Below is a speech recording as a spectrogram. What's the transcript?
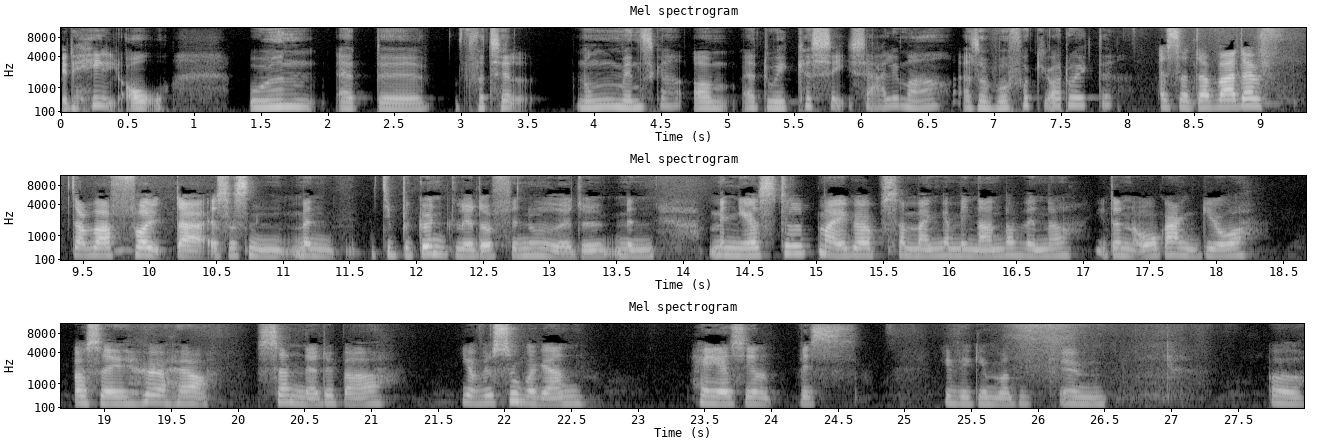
et helt år, uden at øh, fortælle nogle mennesker om, at du ikke kan se særlig meget. Altså, hvorfor gjorde du ikke det? Altså, der var der, der var folk, der, altså sådan, man, de begyndte lidt at finde ud af det, men, men jeg stillede mig ikke op, som mange af mine andre venner i den årgang gjorde, og sagde, hør her, sådan er det bare jeg vil super gerne have jeres hjælp, hvis I vil give mig den. Øhm, og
